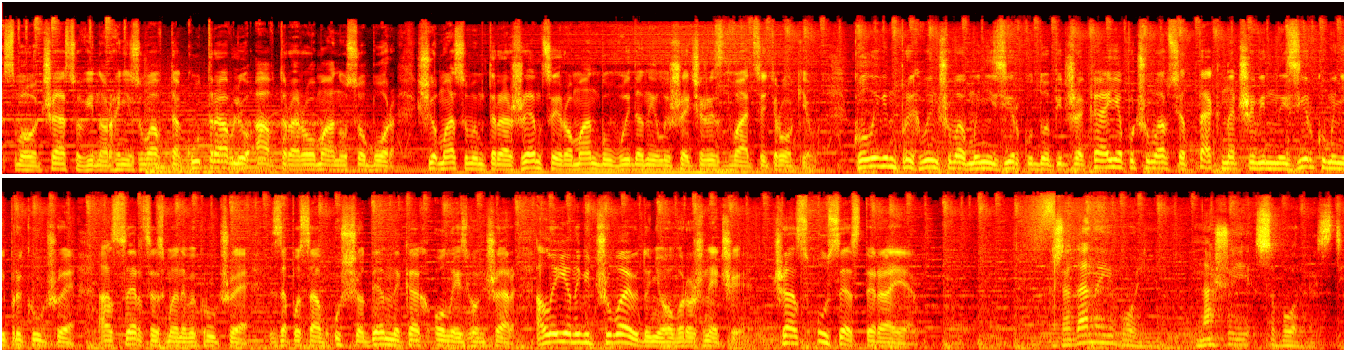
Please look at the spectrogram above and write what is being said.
Свого часу він організував таку травлю автора роману Собор, що масовим тиражем цей роман був виданий лише через 20 років. Коли він пригвинчував мені зірку до піджака, я почувався так, наче він не зірку мені прикручує, а серце з мене викручує. Записав у щоденниках Олесь Гончар. Але я не відчуваю до нього ворожнечі. Час усе стирає. Жаданої волі нашої соборності,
